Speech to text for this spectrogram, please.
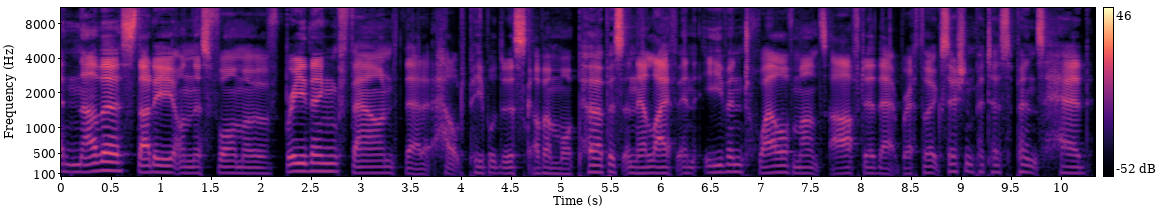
another study on this form of breathing found that it helped people to discover more purpose in their life, and even 12 months after that breathwork session, participants had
